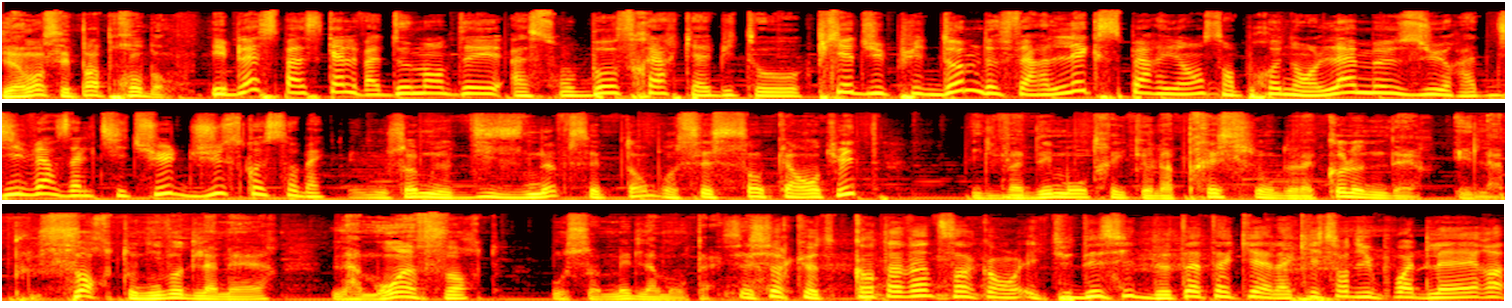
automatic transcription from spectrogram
Évidemment, c'est pas probant. Et Blaise Pascal va demander à son beau-frère qui habite au pied du Puy de Dôme de faire l'expérience en prenant la mesure à diverses altitudes jusqu'au sommet. Et nous sommes le 19 septembre 1648. Il va démontrer que la pression de la colonne d'air est la plus forte au niveau de la mer, la moins forte au sommet de la montagne. C'est sûr que quand tu as 25 ans et que tu décides de t'attaquer à la question du poids de l'air,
